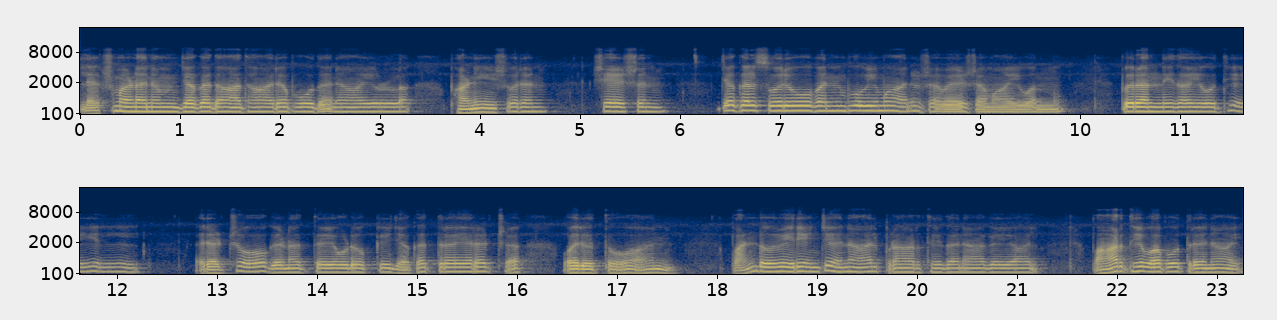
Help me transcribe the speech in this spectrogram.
ലക്ഷ്മണനും ജഗദാധാരഭൂതനായുള്ള ഫണീശ്വരൻ ശേഷൻ ജഗൽ സ്വരൂപൻ ഭുവി മാനുഷവേഷമായി വന്നു. പിറന്നിതയോധ്യയിൽ രക്ഷോ ഗണത്തെയൊടുക്കി ജഗത്രയ രക്ഷ വരുത്തുവാൻ പണ്ടു വിരിഞ്ചനാൽ പ്രാർത്ഥിതനാകയാൽ പാർത്ഥിവപുത്രനായി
